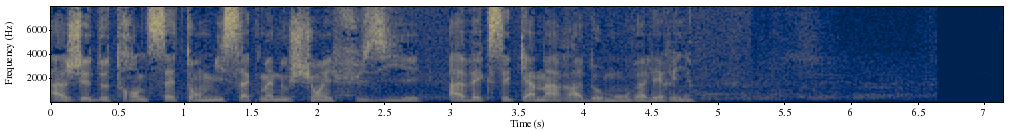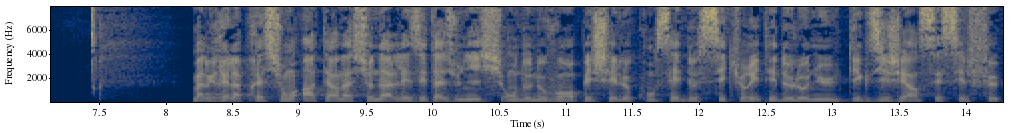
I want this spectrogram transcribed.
âgé de 37 ans, Misak Manouchian est fusillé avec ses camarades au Mont Valérien. Malgré la pression internationale, les États-Unis ont de nouveau empêché le Conseil de sécurité de l'ONU d'exiger un cessez-le-feu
